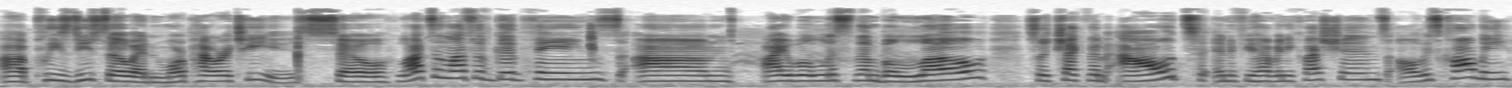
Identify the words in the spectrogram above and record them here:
uh, please do so and more power to you. So lots and lots of good things. Um, I will list them below, so check them out. And if you have any questions, always call me.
